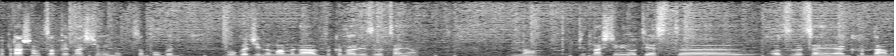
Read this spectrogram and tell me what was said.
Przepraszam, co 15 minut, co pół, pół godziny mamy na wykonanie zlecenia. No, 15 minut jest e, od zlecenia, jak oddamy.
